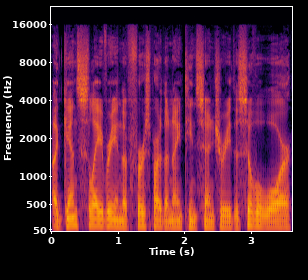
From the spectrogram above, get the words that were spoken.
against slavery in the first part of the 19th century, the Civil War?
